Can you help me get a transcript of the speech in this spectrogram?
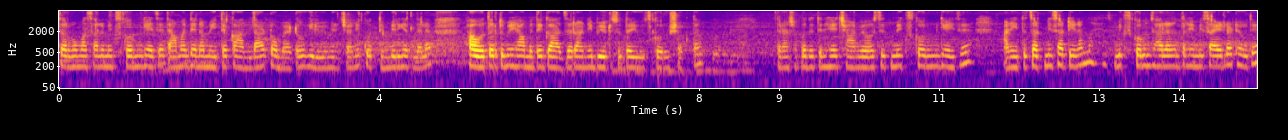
सर्व मसाले मिक्स करून घ्यायचे. त्यामध्ये ना मी इथे कांदा टोमॅटो हिरवी मिरची आणि कोथिंबीर घेतलेलं आहे हवं तर तुम्ही ह्यामध्ये गाजर आणि बीटसुद्धा यूज करू शकता. तर अशा पद्धतीने हे छान व्यवस्थित मिक्स करून घ्यायचं. आहे आणि इथं चटणीसाठी ना मिक्स करून झाल्यानंतर हे मी साईडला ठेवते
